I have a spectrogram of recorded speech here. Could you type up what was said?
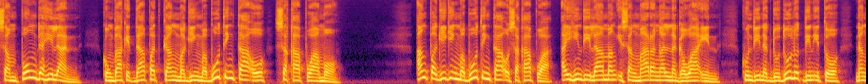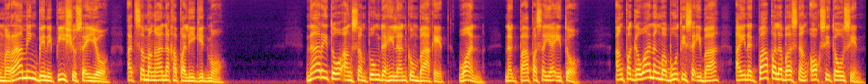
sampung dahilan kung bakit dapat kang maging mabuting tao sa kapwa mo. Ang pagiging mabuting tao sa kapwa ay hindi lamang isang marangal na gawain, kundi nagdudulot din ito ng maraming benepisyo sa iyo at sa mga nakapaligid mo. Narito ang sampung dahilan kung bakit. 1. Nagpapasaya ito. Ang paggawa ng mabuti sa iba ay nagpapalabas ng oxytocin,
